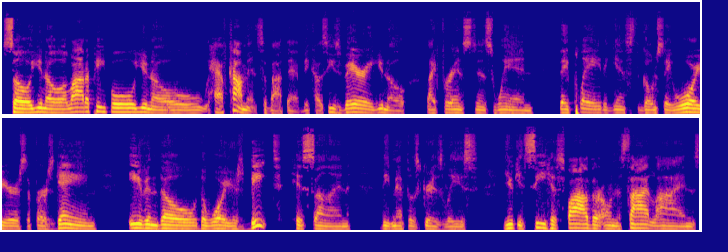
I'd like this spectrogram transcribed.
So, you know, a lot of people, you know, have comments about that because he's very, you know, like for instance, when they played against the Golden State Warriors the first game, even though the Warriors beat his son, the Memphis Grizzlies, you could see his father on the sidelines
